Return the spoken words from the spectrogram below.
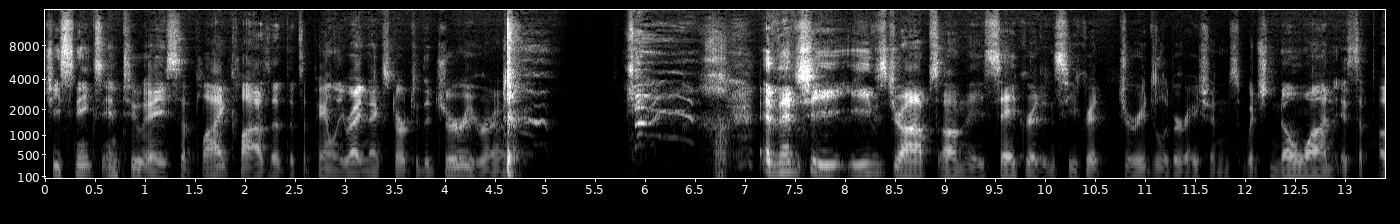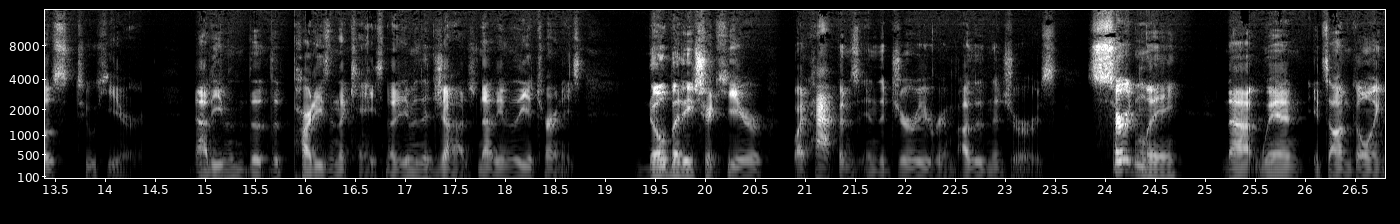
She sneaks into a supply closet that's apparently right next door to the jury room. and then she eavesdrops on the sacred and secret jury deliberations, which no one is supposed to hear. Not even the, the parties in the case, not even the judge, not even the attorneys. Nobody should hear what happens in the jury room other than the jurors. Certainly not when it's ongoing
